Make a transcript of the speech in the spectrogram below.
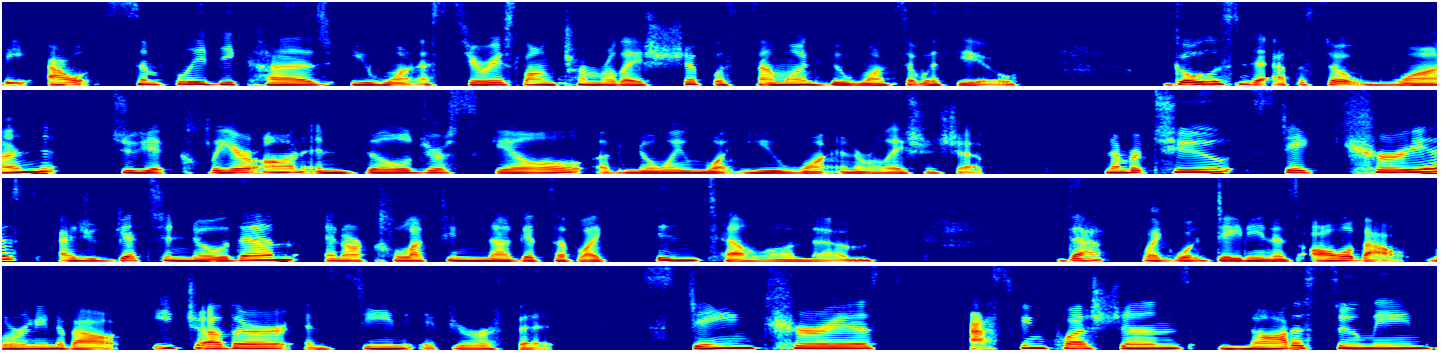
be out simply because you want a serious long term relationship with someone who wants it with you. Go listen to episode one to get clear on and build your skill of knowing what you want in a relationship. Number two, stay curious as you get to know them and are collecting nuggets of like intel on them. That's like what dating is all about learning about each other and seeing if you're a fit. Staying curious, asking questions, not assuming,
